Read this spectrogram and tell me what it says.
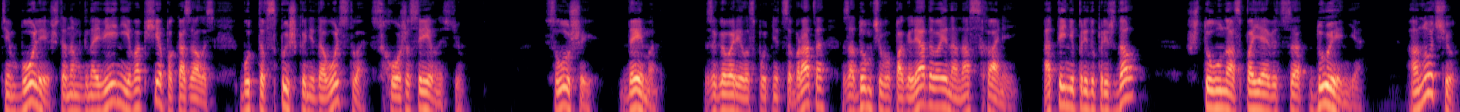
Тем более, что на мгновение вообще показалось, будто вспышка недовольства схожа с ревностью. «Слушай, Дэймон», — заговорила спутница брата, задумчиво поглядывая на нас с Ханей, «а ты не предупреждал, что у нас появится дуэнья? А ночью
